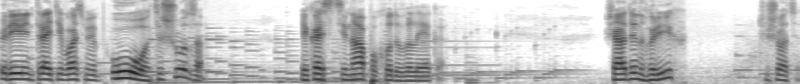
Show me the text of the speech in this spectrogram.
Рівень 3, 8. О, це що за? Якась стіна, походу, велика. Ще один горіх? Чи що це?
